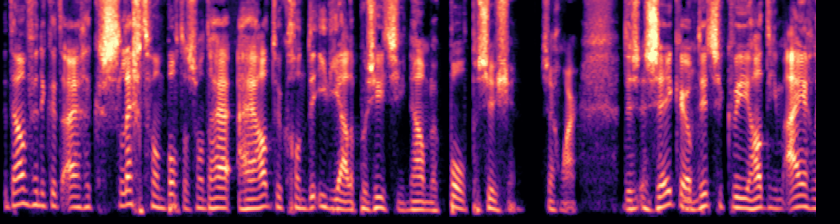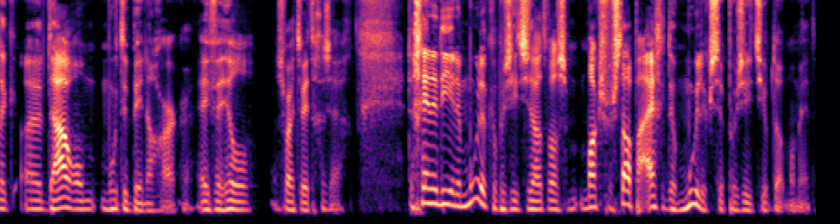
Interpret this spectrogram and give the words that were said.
daarom vind ik het eigenlijk slecht van Bottas. Want hij, hij had natuurlijk gewoon de ideale positie, namelijk pole position, zeg maar. Dus zeker op Mhm. dit circuit had hij hem eigenlijk eh, daarom moeten binnenharken. Even heel zwart-wit gezegd. Degene die in een moeilijke positie zat, was Max Verstappen. Eigenlijk de moeilijkste positie op dat moment.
